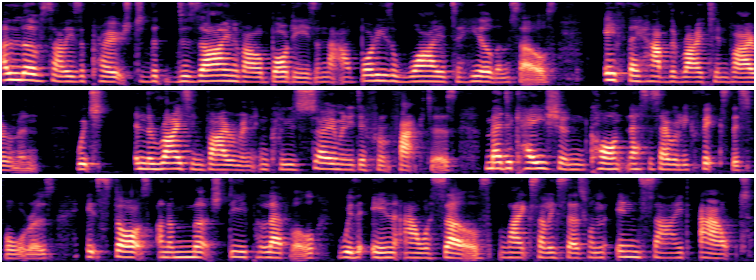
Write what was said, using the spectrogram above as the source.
I love Sally's approach to the design of our bodies and that our bodies are wired to heal themselves if they have the right environment, which in the right environment includes so many different factors. Medication can't necessarily fix this for us. It starts on a much deeper level within ourselves, like Sally says, from the inside out.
